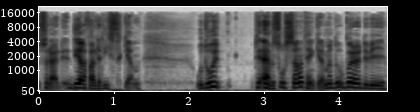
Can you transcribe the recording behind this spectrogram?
sådär, det är i alla fall risken. Och då, även sossarna tänker, men då började vi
